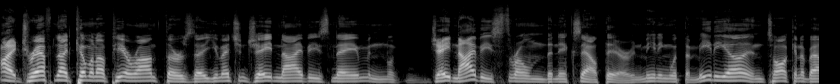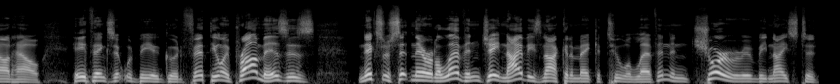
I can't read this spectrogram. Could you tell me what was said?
All right, draft night coming up here on Thursday. You mentioned Jaden Ivey's name, and Jaden Ivey's thrown the Knicks out there and meeting with the media and talking about how he thinks it would be a good fit. The only problem is, is Knicks are sitting there at 11. Jaden Ivey's not going to make it to 11, and sure, it would be nice to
